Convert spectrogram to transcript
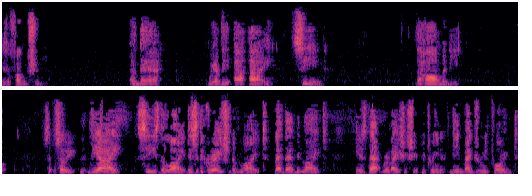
is a function. And there we have the I seeing the harmony. So, so the eye sees the light. This is the creation of light. Let there be light is that relationship between the imaginary point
